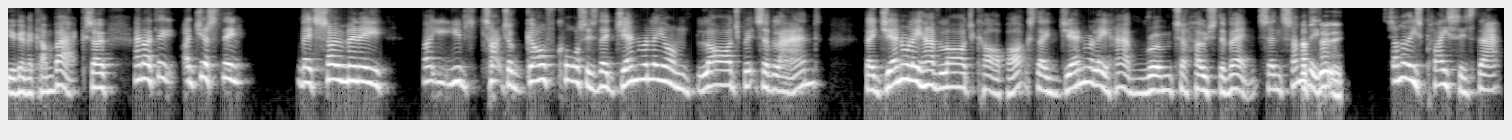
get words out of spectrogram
you're going to come back. So, and I think, I just think there's so many, like you've touched on golf courses, they're generally on large bits of land. They generally have large car parks. They generally have room to host events. And some Absolutely. of these, some of these places that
